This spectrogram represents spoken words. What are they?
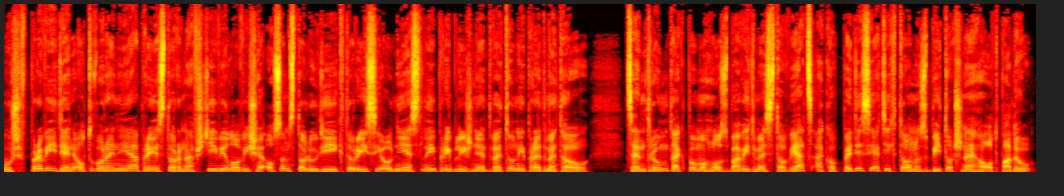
Už v prvý deň otvorenia priestor navštívilo vyše 800 ľudí, ktorí si odniesli približne 2 tony predmetov. Centrum tak pomohlo zbaviť mesto viac ako 50 tón zbytočného odpadu.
